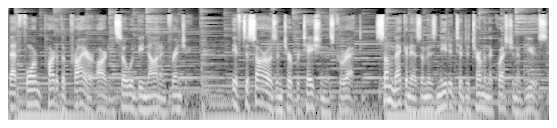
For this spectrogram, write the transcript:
that formed part of the prior art and so would be non-infringing. If Tesaro's interpretation is correct, some mechanism is needed to determine the question of use,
